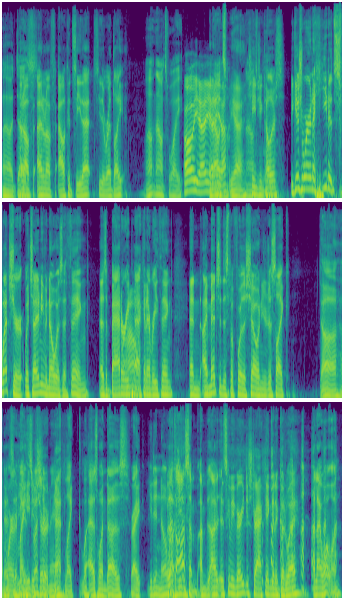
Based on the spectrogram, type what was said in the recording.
uh, it I don't if I don't know if Al could see that. See the red light? Well, now it's white. Oh yeah, And yeah, now yeah. it's yeah, Now changing blue. colors because you're wearing a heated sweatshirt, which I didn't even know was a thing. As a battery Wow. pack and everything. And I mentioned this before the show, and you're just like, "Duh, I'm It's wearing a my heated heated sweatshirt, shirt, man. Yeah, like as one does, right?" You didn't know But about that's you- awesome. I'm, uh, it's gonna be very distracting in a good way, and I want one.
